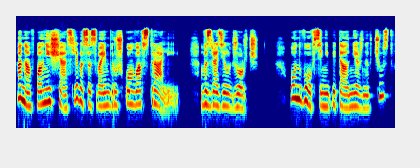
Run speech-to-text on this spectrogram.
она вполне счастлива со своим дружком в Австралии, — возразил Джордж. Он вовсе не питал нежных чувств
